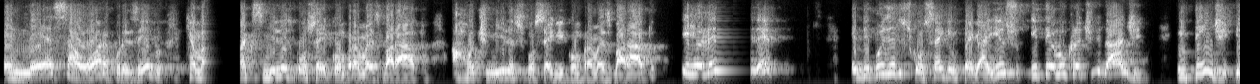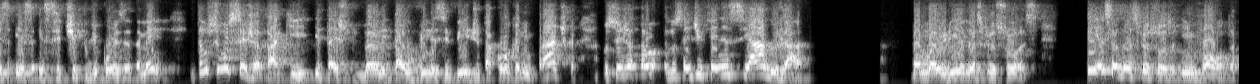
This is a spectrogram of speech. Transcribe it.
É nessa hora, por exemplo, que a Max Milhas consegue comprar mais barato, a Hot Milhas consegue comprar mais barato e revender. Depois eles conseguem pegar isso e ter lucratividade. Entende esse, esse, esse, tipo de coisa também? Então, se você já está aqui e está estudando e está ouvindo esse vídeo está colocando em prática, você já tá, você é diferenciado já da maioria das pessoas. Pensa nas pessoas em volta,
